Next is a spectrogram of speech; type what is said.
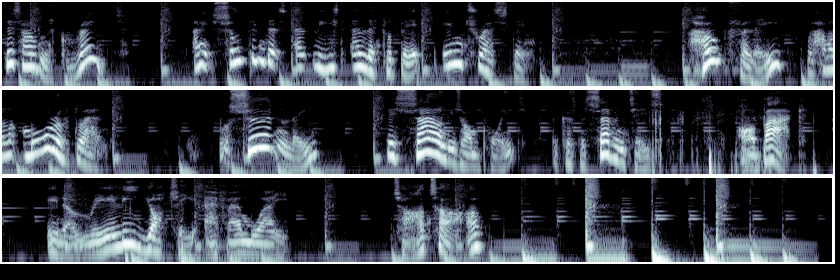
This album's great, and it's something that's at least a little bit interesting. Hopefully, we'll have a lot more of Glenn. But certainly, this sound is on point because the 70s are back in a really yachty FM way. Ta.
